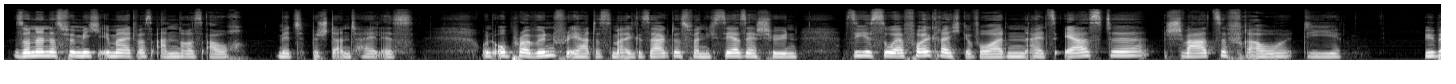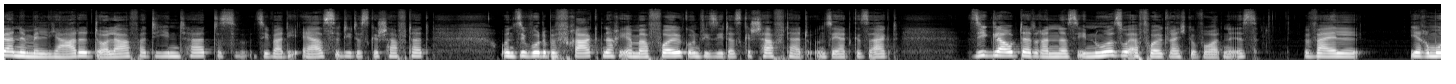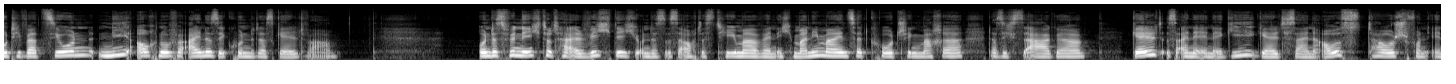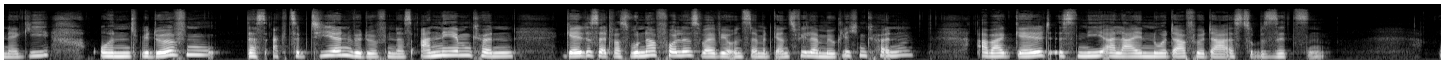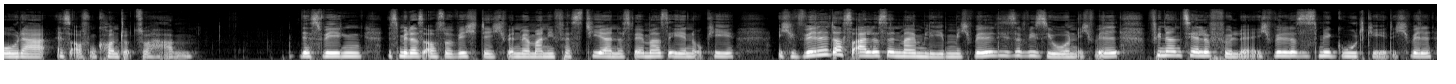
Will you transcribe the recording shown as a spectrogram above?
sondern dass für mich immer etwas anderes auch mit Bestandteil ist. Und Oprah Winfrey hat es mal gesagt, das fand ich sehr, sehr schön. Sie ist so erfolgreich geworden als erste schwarze Frau, die über eine Milliarde Dollar verdient hat. Das, sie war die erste, die das geschafft hat. Und sie wurde befragt nach ihrem Erfolg und wie sie das geschafft hat. Und sie hat gesagt, sie glaubt daran, dass sie nur so erfolgreich geworden ist, weil ihre Motivation nie auch nur für eine Sekunde das Geld war. Und das finde ich total wichtig und das ist auch das Thema, wenn ich Money Mindset Coaching mache, dass ich sage, Geld ist eine Energie, Geld ist ein Austausch von Energie und wir dürfen das akzeptieren, wir dürfen das annehmen können. Geld ist etwas Wundervolles, weil wir uns damit ganz viel ermöglichen können, aber Geld ist nie allein nur dafür da, es zu besitzen oder es auf dem Konto zu haben. Deswegen ist mir das auch so wichtig, wenn wir manifestieren, dass wir immer sehen, okay, ich will das alles in meinem Leben, ich will diese Vision, ich will finanzielle Fülle, ich will, dass es mir gut geht, ich will,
